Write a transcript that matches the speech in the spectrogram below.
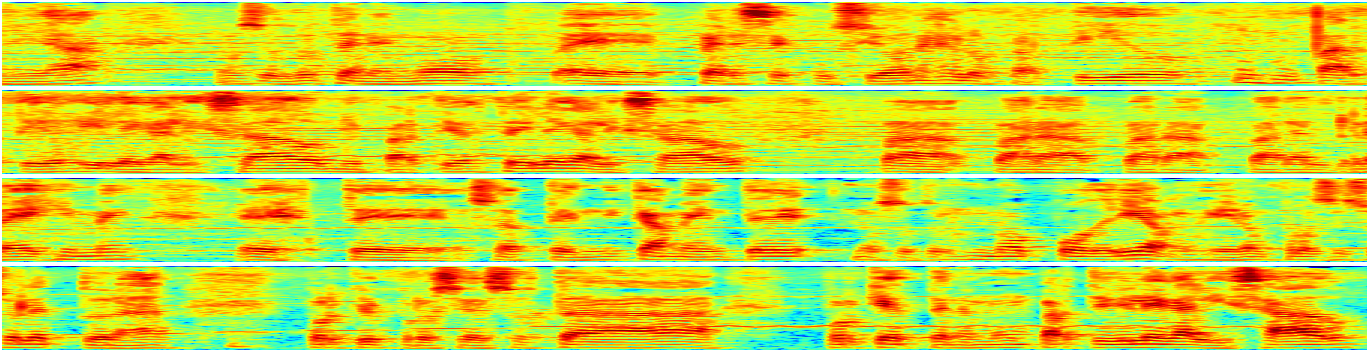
unidad. Nosotros tenemos eh, persecuciones en los partidos, partidos ilegalizados, mi partido está ilegalizado para, el régimen. Este, o sea, técnicamente nosotros no podríamos ir a un proceso electoral porque el proceso está porque tenemos un partido ilegalizado.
